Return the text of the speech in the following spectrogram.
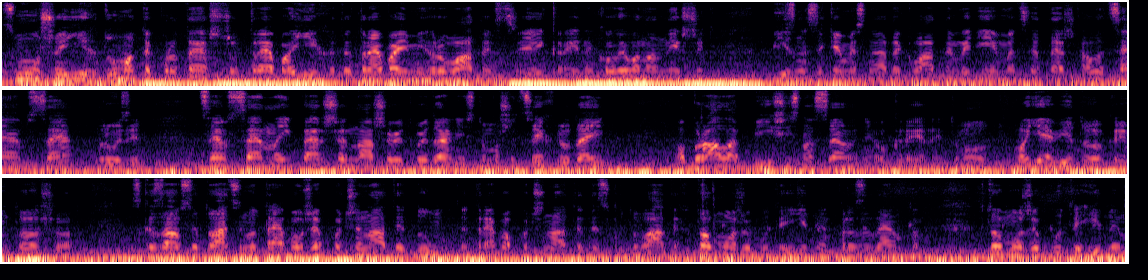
змушує їх думати про те, що треба їхати, треба емігрувати з цієї країни. Коли вона нищить бізнес якимись неадекватними діями, це теж. Але це все, друзі, це все найперше наша відповідальність, тому що цих людей обрала більшість населення України. Тому моє відео, крім того, що сказав ситуацію, ну треба вже починати думати. Треба починати дискутувати, хто може бути гідним президентом, хто може бути гідним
